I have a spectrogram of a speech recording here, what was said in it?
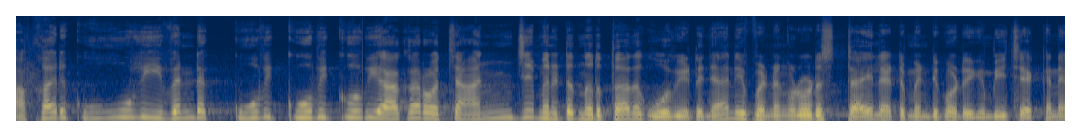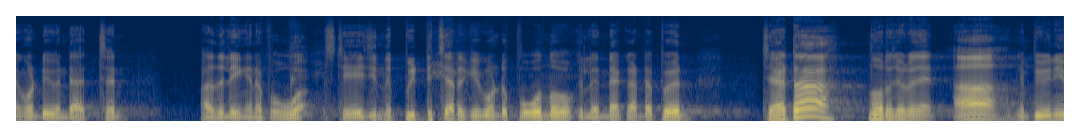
ആൾക്കാർ കൂവി ഇവന്റെ കൂവി കൂവി കൂവി ആൾക്കാർ ഒച്ച അഞ്ച് മിനിറ്റ് നിർത്താതെ കൂവിയിട്ട് ഞാൻ ഈ പെണ്ണുങ്ങളോട് സ്റ്റൈലായിട്ട് മിണ്ടിക്കൊണ്ടിരിക്കുമ്പോൾ ഈ ചെക്കനെ കൊണ്ട് ഇവന്റെ അച്ഛൻ അതിലിങ്ങനെ പോവുക സ്റ്റേജിൽ നിന്ന് പിടിച്ചിറക്കിക്കൊണ്ട് പോകുന്ന നോക്കില്ല. എന്നെ കണ്ടപ്പോൾ ചേട്ടാ എന്ന് പറഞ്ഞോളൂ ഞാൻ ആ ഇനി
